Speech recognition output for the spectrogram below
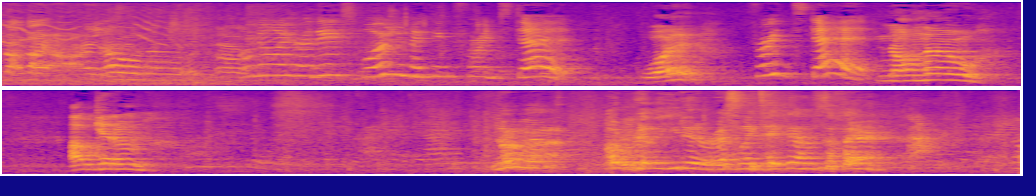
Not my eyes. Oh, oh no, I heard the explosion. I think Freud's dead. What? Freud's dead. No, no. I'll get him. No, no. Oh, really? You did a wrestling takedown? That's not fair. Yo,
